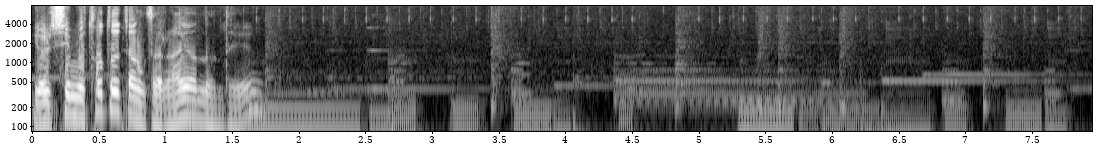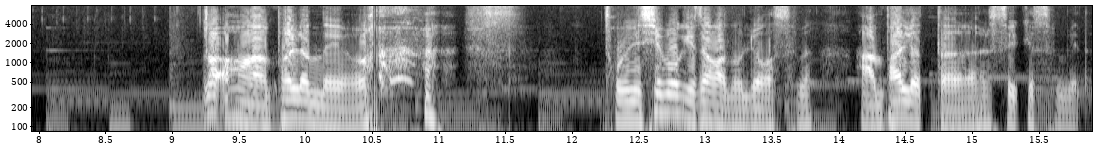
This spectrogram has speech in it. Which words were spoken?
열심히 토도 장사를 하였는데요. 아, 아, 안 팔렸네요. 돈이 10억 이상 안 올려갔으면 안 팔렸다 할 수 있겠습니다.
